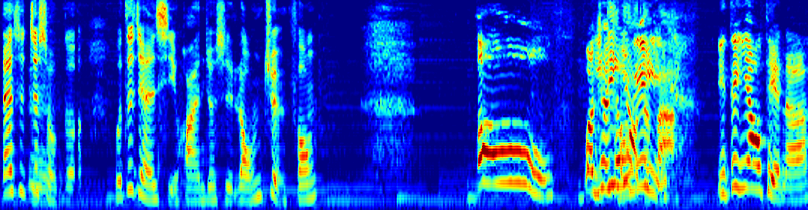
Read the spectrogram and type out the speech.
但是这首歌我自己很喜欢，就是《龙卷风》哦，完全同意吧，一定要点啊！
